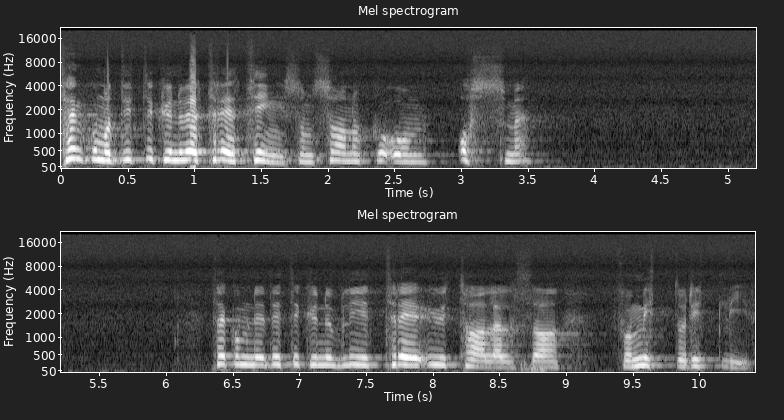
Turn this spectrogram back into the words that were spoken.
Tenk om at dette kunne være tre ting som sa noe om oss med. Tenk om dette kunne bli tre uttalelser for mitt og ditt liv.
